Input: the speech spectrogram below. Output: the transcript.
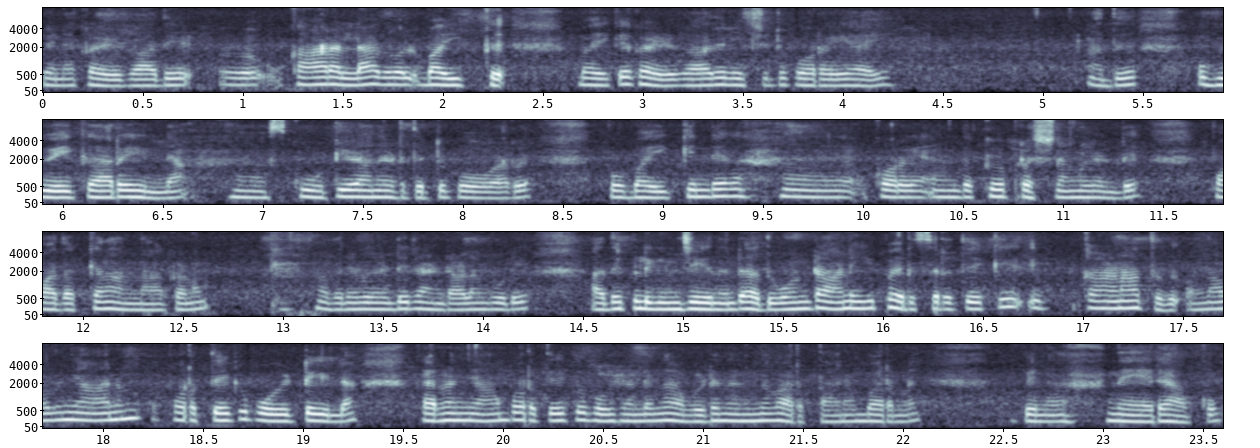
പിന്നെ കഴുകാതെ കാറല്ല അതുപോലെ ബൈക്ക് ബൈക്ക് കഴുകാതെ വെച്ചിട്ട് കുറേ ആയി. അത് ഉപയോഗിക്കാറേ ഇല്ല. സ്കൂട്ടിയാണ് എടുത്തിട്ട് പോവാറ്. അപ്പോൾ ബൈക്കിന്റെ കുറേ എന്തൊക്കെയോ പ്രശ്നങ്ങളുണ്ട്. അപ്പോൾ അതൊക്കെ നന്നാക്കണം. അതിന് വേണ്ടി രണ്ടാളും കൂടി അത് ക്ലീൻ ചെയ്യുന്നുണ്ട്. അതുകൊണ്ടാണ് ഈ പരിസരത്തേക്ക് കാണാത്തത്. ഒന്നാമത് ഞാനും പുറത്തേക്ക് പോയിട്ടേ ഇല്ല കാരണം ഞാൻ പുറത്തേക്ക് പോയിട്ടുണ്ടെങ്കിൽ അവിടെ നിന്ന് വർത്തമാനം പറഞ്ഞ് പിന്നെ നേരാക്കും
